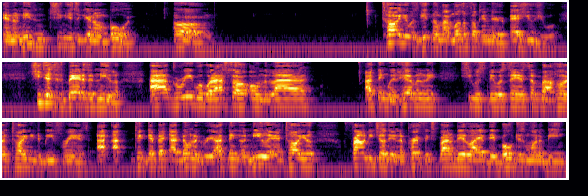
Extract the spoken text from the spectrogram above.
And Anita, she needs to get on board. Um, Talia was getting on my motherfucking nerve, as usual. She just as bad as Anila. I agree with what I saw on the live. I think with Heavenly, she was they were saying something about her and Talia need to be friends. I, I take that back. I don't agree. I think Anila and Talia found each other in the perfect spot of their life. They both just want to be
